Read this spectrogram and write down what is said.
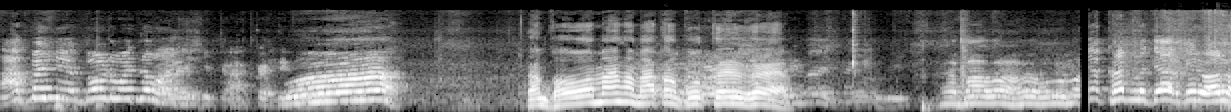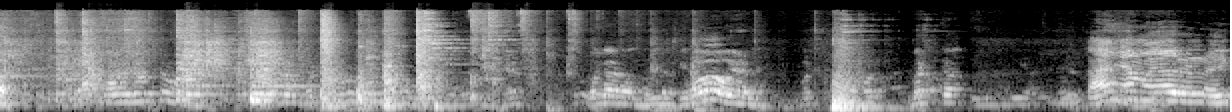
હાથ બાંધી એટલે હોય. આમ ખવામાં આમ આંખો ફૂટ કરી ગયા. એક ખાટલો તૈયાર કર્યો હાલો. છોડવાનું આમાં યાર નહીં.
